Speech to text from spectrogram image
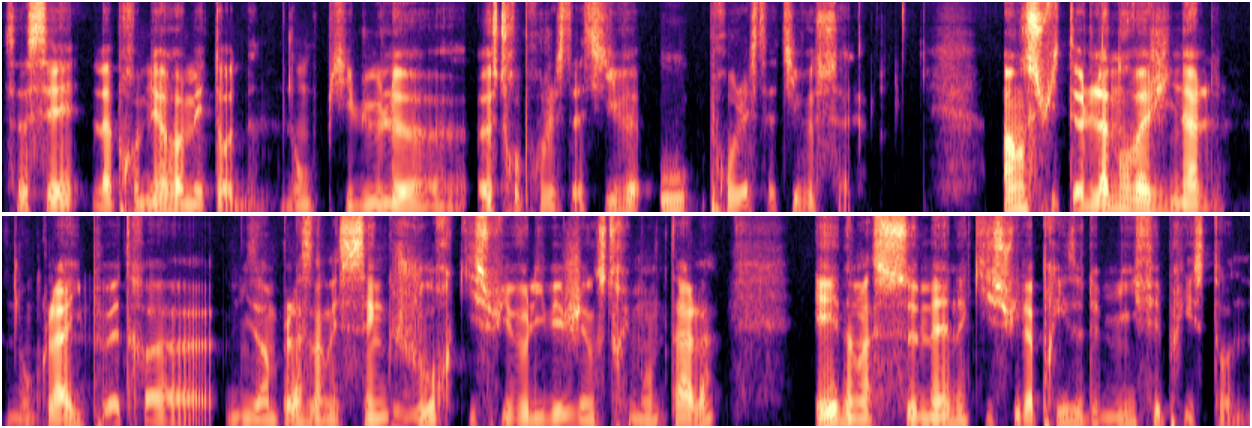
Ça, c'est la première méthode, donc pilule euh, œstroprogestative ou progestative seule. Ensuite, l'anneau vaginal. Donc là, il peut être euh, mis en place dans les 5 jours qui suivent l'IVG instrumentale et dans la semaine qui suit la prise de mifepristone.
